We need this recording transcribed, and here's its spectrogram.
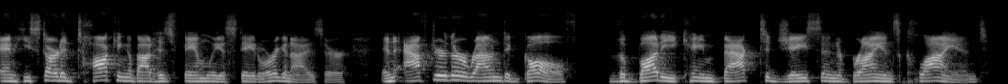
and he started talking about his family estate organizer. And after their round of golf, the buddy came back to Jason Brian's client,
